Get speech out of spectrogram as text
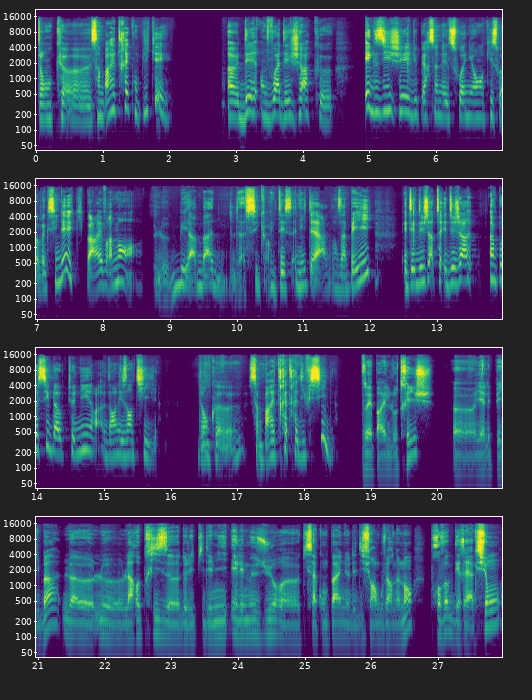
Donc euh, ça me paraît très compliqué. Euh, on voit déjà que exiger du personnel soignant qui soit vacciné, qui paraît vraiment le béaba de la sécurité sanitaire dans un pays, était déjà, déjà impossible à obtenir dans les Antilles. Donc euh, ça me paraît très très difficile. Vous avez parlé de l'Autriche, euh, il y a les Pays-Bas. la reprise de l'épidémie et les mesures qui s'accompagnent des différents gouvernements provoquent des réactions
